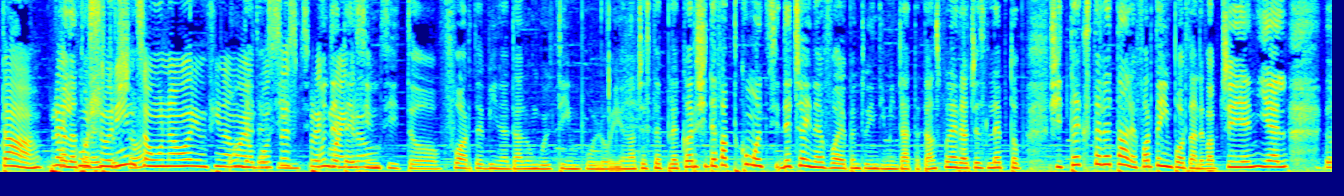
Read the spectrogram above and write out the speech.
Da, plec cu ușurință, ușor? uneori în fine unde mai obosesc, simți? plec unde mai te-ai greu? simțit uh, foarte bine de-a lungul timpului în aceste plecări și de fapt cum îți, de ce ai nevoie pentru intimitatea ta? Îmi spune de acest laptop și textele tale, foarte important, de fapt, ce e în el, uh,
